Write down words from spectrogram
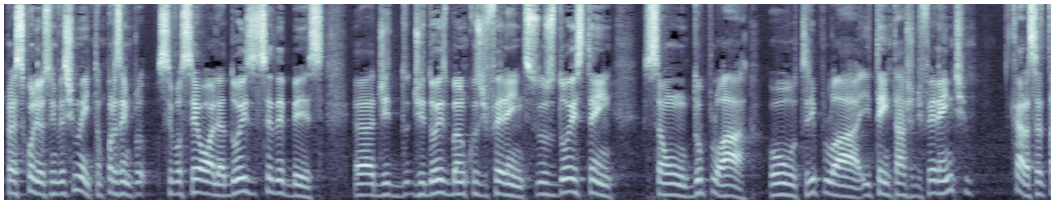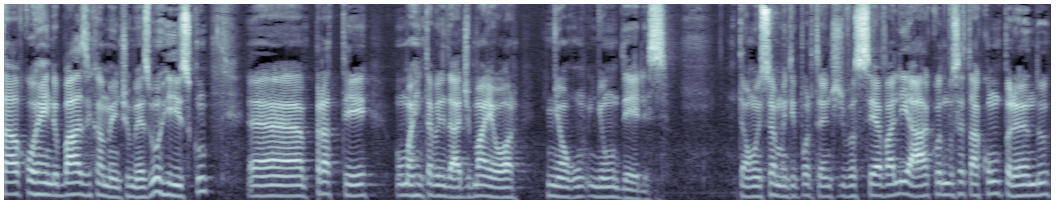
para escolher o seu investimento. Então, por exemplo, se você olha dois CDBs uh, de, de dois bancos diferentes, os dois têm, são duplo A ou triplo A e tem taxa diferente, cara, você está correndo basicamente o mesmo risco uh, eh, para ter uma rentabilidade maior em, algum, em um deles. Então, isso é muito importante de você avaliar quando você está comprando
